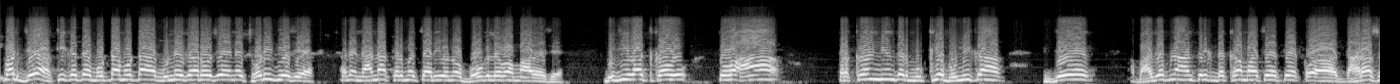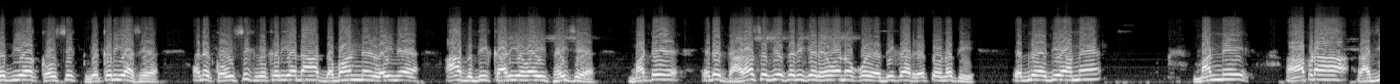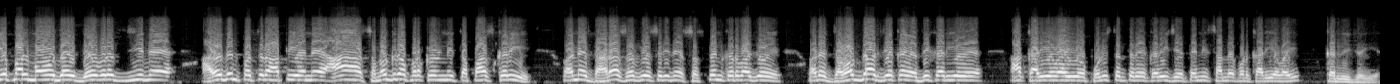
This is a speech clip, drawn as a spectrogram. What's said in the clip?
પણ જે હકીકતે મોટા મોટા ગુનેગારો છે એને છોડી દે છે અને નાના કર્મચારીઓનો ભોગ લેવામાં આવે છે. બીજી વાત કહું તો આ પ્રકરણની અંદર મુખ્ય ભૂમિકા જે ભાજપના આંતરિક ડખામાં છે તે ધારાસભ્ય કૌશિક વેકરિયા છે. અને કૌશિક વેકરિયાના દબાણને લઈને આ બધી કાર્યવાહી થઈ છે. માટે એને ધારાસભ્ય તરીકે રહેવાનો કોઈ અધિકાર રહેતો નથી. એટલે હજી અમે માનની આપણા રાજ્યપાલ મહોદય દેવવ્રતજીને આવેદનપત્ર આપી અને આ સમગ્ર પ્રકરણની તપાસ કરી અને ધારાસભ્યશ્રીને સસ્પેન્ડ કરવા જોઈએ અને જવાબદાર જે કઈ અધિકારીઓએ આ કાર્યવાહીઓ પોલીસ તંત્રએ કરી છે તેની સામે પણ કાર્યવાહી કરવી જોઈએ.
